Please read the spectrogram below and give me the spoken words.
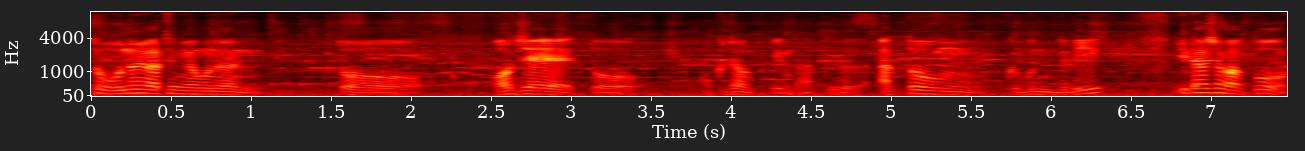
또 오늘 같은 경우는 또 어제 또 엊그저께인가 그 악동 그분들이 일을 하셔갖고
